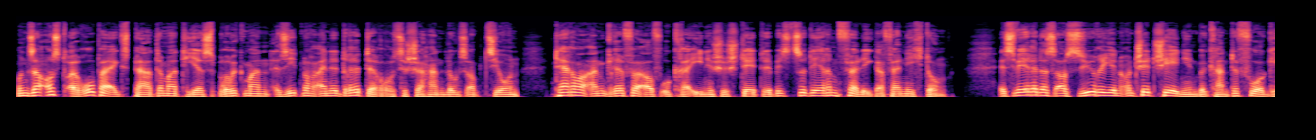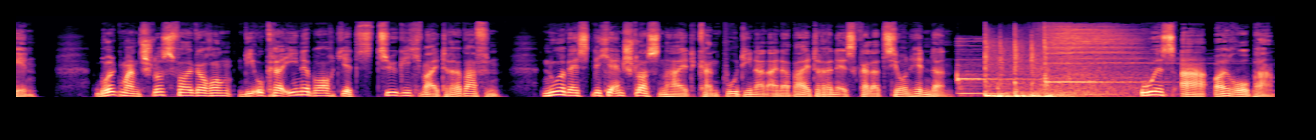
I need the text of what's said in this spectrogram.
Unser Osteuropa-Experte Matthias Brückmann sieht noch eine dritte russische Handlungsoption Terrorangriffe auf ukrainische Städte bis zu deren völliger Vernichtung. Es wäre das aus Syrien und Tschetschenien bekannte Vorgehen. Brückmanns Schlussfolgerung, die Ukraine braucht jetzt zügig weitere Waffen. Nur westliche Entschlossenheit kann Putin an einer weiteren Eskalation hindern. USA Europa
